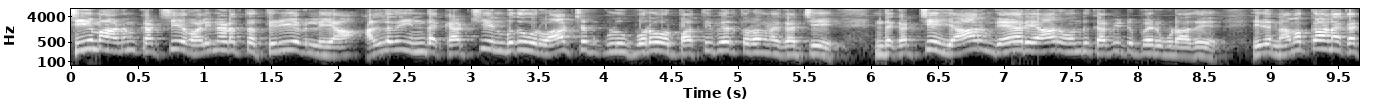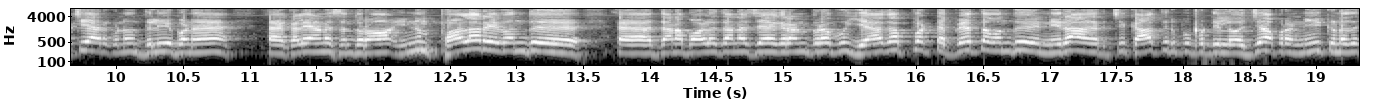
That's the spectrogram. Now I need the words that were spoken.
சீமானும் கட்சியை வழிநடத்த தெரியவில்லையா? அல்லது இந்த கட்சி என்பது ஒரு வாட்ஸ்அப் குழு போகிற ஒரு பத்து பேர் தொடங்கின கட்சி. இந்த கட்சியை யாரும் வேறு யாரும் வந்து கவிட்டு போயிடக்கூடாது. இது நமக்கான கட்சியாக இருக்கணும். திலீபனு கல்யாண சுந்தரம் இன்னும் பலரை வந்து தனபாலு தனசேகரன் பிரபு ஏகப்பட்ட பேத்தை வந்து நிராகரித்து காத்திருப்பு பட்டியலில் வச்சு அப்புறம் நீக்கினது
